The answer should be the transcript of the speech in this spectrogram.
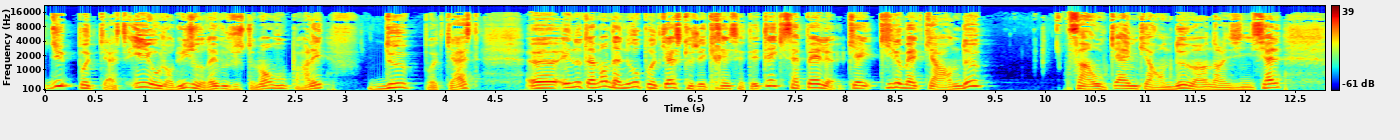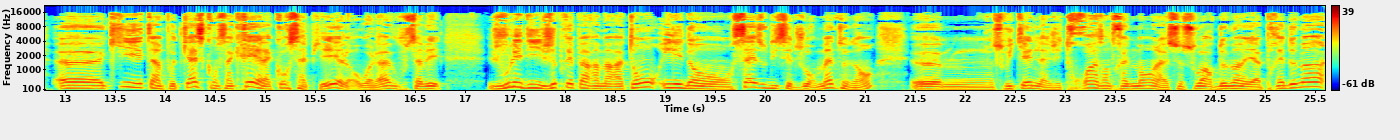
du podcast. Et aujourd'hui, je voudrais justement vous parler de podcast euh, et notamment d'un nouveau podcast que j'ai créé cet été qui s'appelle Kilomètre 42 enfin ou KM42 hein, dans les initiales, euh, qui est un podcast consacré à la course à pied. Alors voilà, vous savez, je vous l'ai dit, je prépare un marathon, il est dans 16 ou 17 jours maintenant. Euh, ce week-end là, j'ai trois entraînements là, ce soir, demain et après-demain,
